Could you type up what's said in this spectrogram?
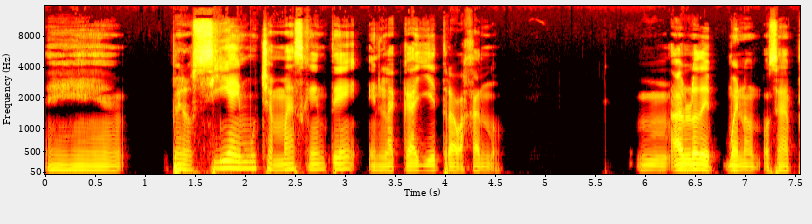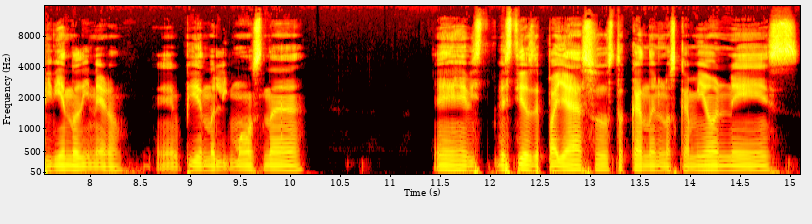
Eh, pero sí hay mucha más gente en la calle trabajando. Mm, hablo de, bueno, o sea, pidiendo dinero, eh, pidiendo limosna, eh, vestidos de payasos, tocando en los camiones,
